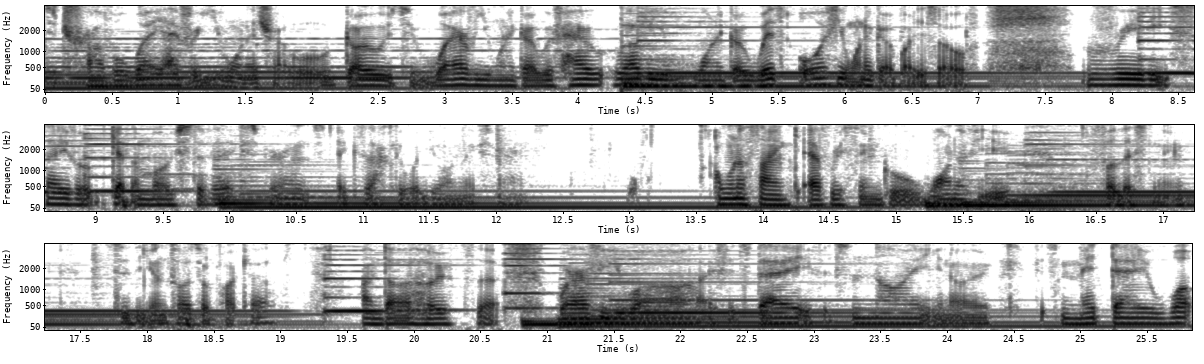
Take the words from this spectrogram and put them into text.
to travel wherever you want to travel, go to wherever you want to go with how, whoever you want to go with, or if you want to go by yourself. Really save up, get the most of it, experience exactly what you want to experience. I want to thank every single one of you for listening to the Untitled podcast. And I hope that wherever you are, if it's day, if it's night, you know, if it's midday, what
